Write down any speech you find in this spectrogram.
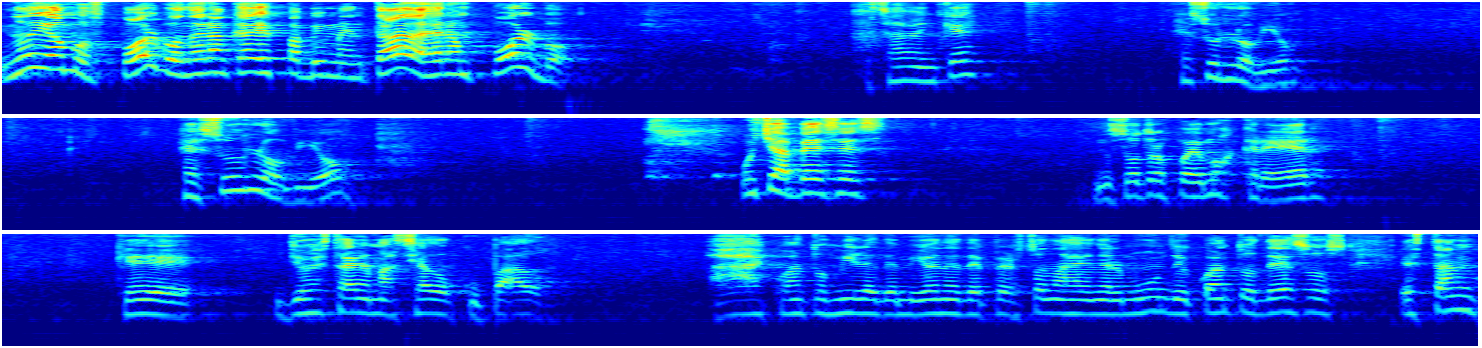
Y no digamos polvo, no eran calles pavimentadas, eran polvo. ¿Saben qué? Jesús lo vio. Jesús lo vio. Muchas veces nosotros podemos creer que Dios está demasiado ocupado. Ay, cuántos miles de millones de personas en el mundo y cuántos de esos están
